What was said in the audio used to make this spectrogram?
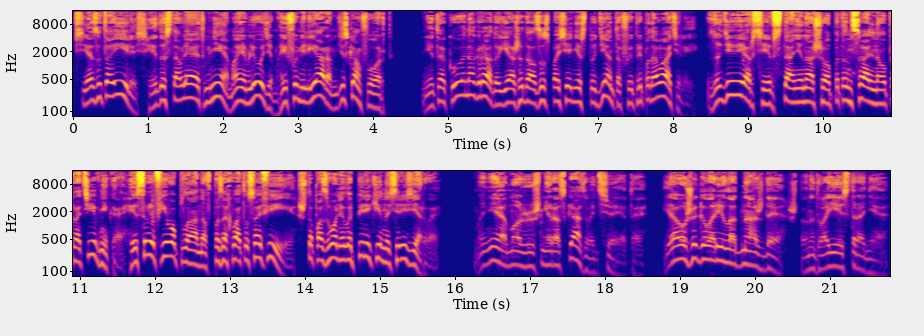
все затаились и доставляют мне, моим людям и фамильярам дискомфорт. Не такую награду я ожидал за спасение студентов и преподавателей, за диверсии в стане нашего потенциального противника и срыв его планов по захвату Софии, что позволило перекинуть резервы. Мне можешь не рассказывать все это. Я уже говорил однажды, что на твоей стороне.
